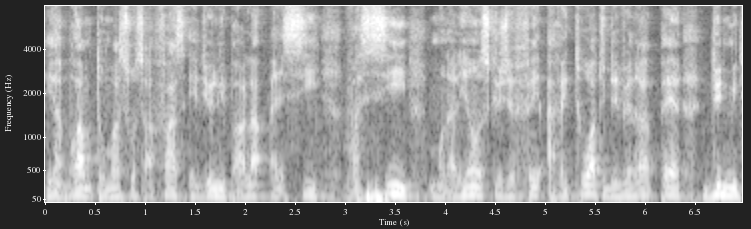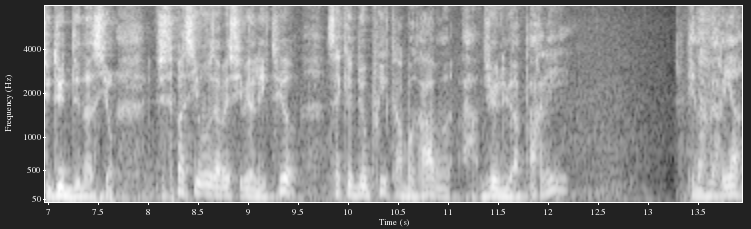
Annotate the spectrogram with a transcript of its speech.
Et Abraham tomba sur sa face et Dieu lui parla ainsi, « Voici mon alliance que je fais avec toi, tu deviendras père d'une multitude de nations. » Je ne sais pas si vous avez suivi la lecture, c'est que depuis qu'Abraham, Dieu lui a parlé, il n'avait rien.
